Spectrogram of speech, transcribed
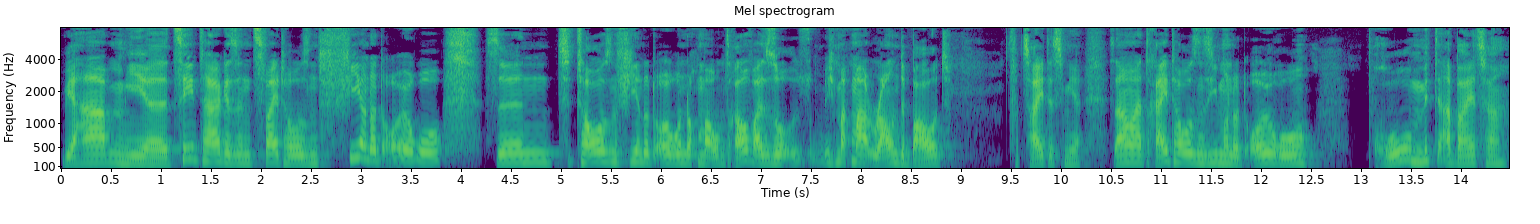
wir haben hier 10 Tage sind 2400 Euro, sind 1400 Euro nochmal oben drauf. Also so, ich mach mal roundabout verzeiht es mir, sagen wir mal 3700 Euro pro Mitarbeiter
